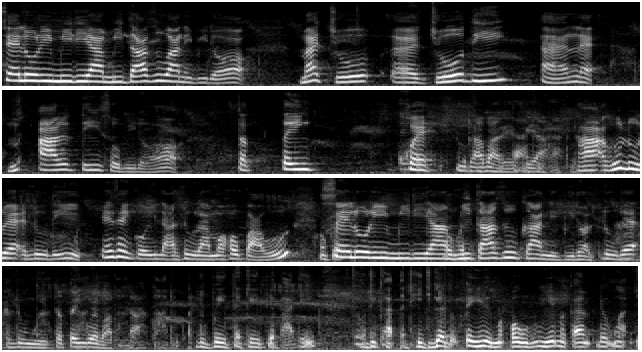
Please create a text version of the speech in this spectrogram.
ဆယ်လိုရီမီဒီယာမိသားစုကနေပြီးတော့ မတ်ဂျိုအဲဂျိုဒီအန်လက်အာတီဆိုပြီးတော့တသိန်းခွဲလှူထားပါတယ်ခင်ဗျာဒါအခုလှူတဲ့အလှူသည်အင်းစိန်ကိုကြီးလာလှူတာမဟုတ်ပါဘူးဆယ်လိုရီမီဒီယာမိသားစုကနေပြီးတော့လှူတဲ့အလှူငွေတသိန်းခွဲပါဗျာဒါတို့လူပေးတတိဖြစ်ပါစေဇောတိကတတိကြီးကတော့ပေးရမကုန်လူရေးမကမ်းတော့မှကြ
